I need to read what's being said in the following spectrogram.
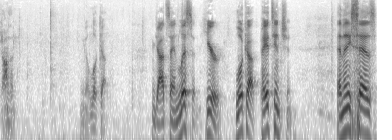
Jonathan, you know, look up. And God's saying, listen, here, look up, pay attention. And then he says,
